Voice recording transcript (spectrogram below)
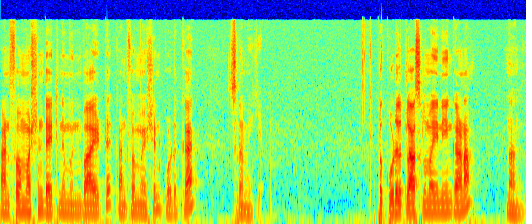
കൺഫർമേഷൻ ഡേറ്റിന് മുൻപായിട്ട് കൺഫർമേഷൻ കൊടുക്കാൻ ശ്രമിക്കുക. ഇപ്പോൾ കൂടുതൽ ക്ലാസ്സുകളുമായി ഇനിയും കാണാം. നന്ദി.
